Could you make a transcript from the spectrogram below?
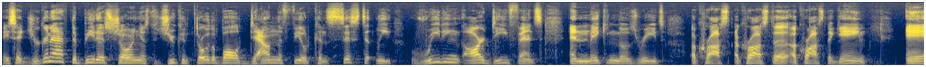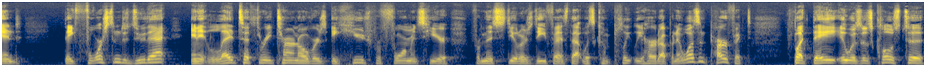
They said you're going to have to beat us, showing us that you can throw the ball down the field consistently, reading our defense and making those reads across across the across the game and they forced him to do that, and it led to three turnovers. A huge performance here from this Steelers defense that was completely hurt up, and it wasn't perfect, but they it was as close to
